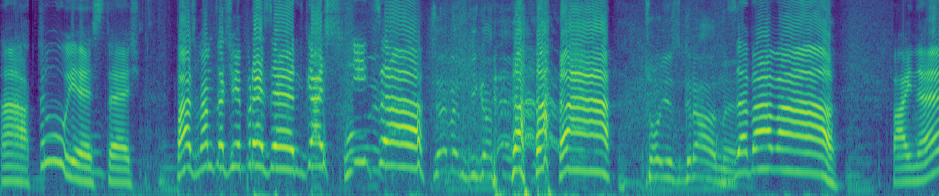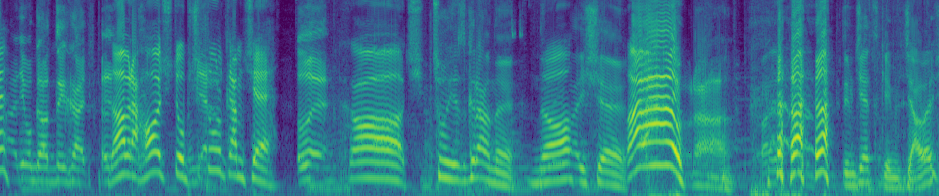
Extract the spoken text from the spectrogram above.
A, tu jesteś. Patrz, mam dla ciebie prezent! Gaśnica! Drzewem gigantycznym! Co jest grane? Zabawa! Fajne? Nie mogę oddychać. Dobra, chodź tu, przytulkam cię. Chodź. Co jest grane? No. Daj się. Wow! Dobra. Tym dzieckiem widziałeś?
